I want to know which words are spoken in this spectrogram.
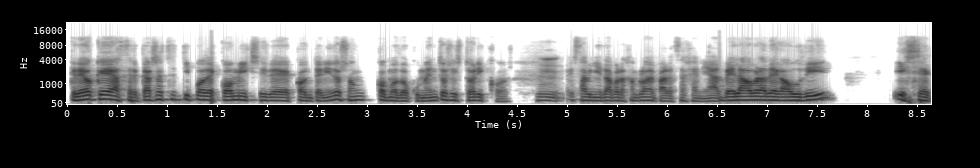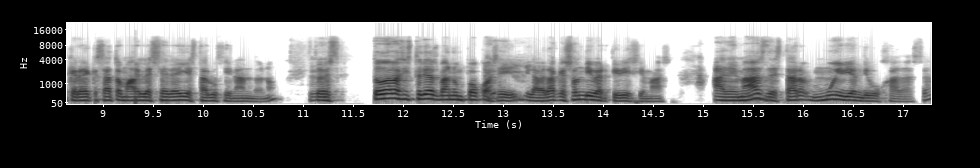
Creo que acercarse a este tipo de cómics y de contenidos son como documentos históricos. Mm. Esta viñeta, por ejemplo, me parece genial. Ve la obra de Gaudí y se cree que se ha tomado el LSD y está alucinando, ¿no? Entonces, todas las historias van un poco así y la verdad que son divertidísimas. además de estar muy bien dibujadas. ¿eh?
